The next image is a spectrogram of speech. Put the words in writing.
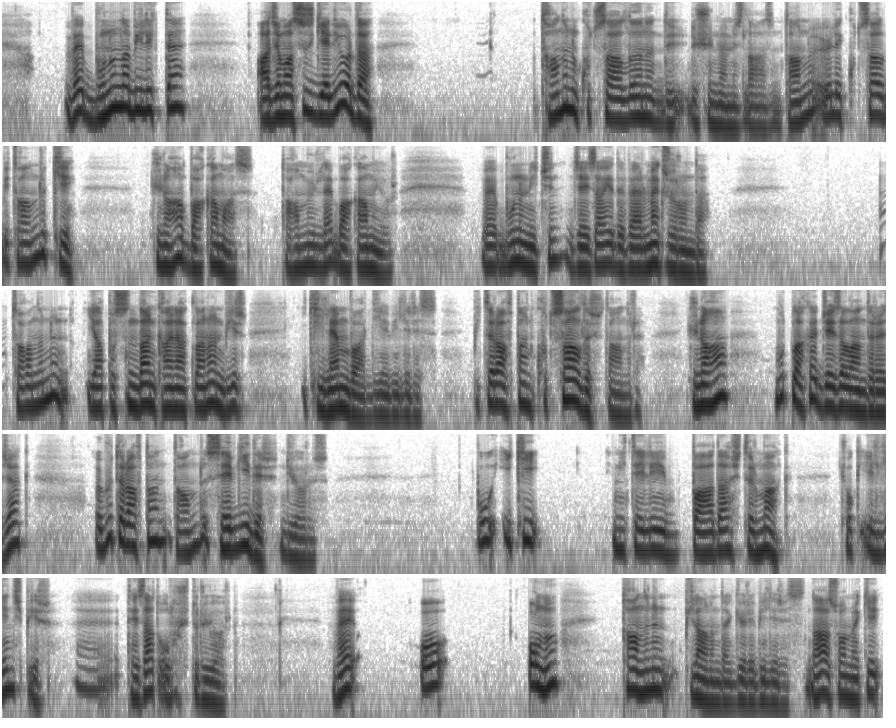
Ve bununla birlikte acımasız geliyor da Tanrı'nın kutsallığını düşünmemiz lazım. Tanrı öyle kutsal bir Tanrı ki günaha bakamaz. Tahammülle bakamıyor. Ve bunun için cezayı da vermek zorunda. Tanrı'nın yapısından kaynaklanan bir ikilem var diyebiliriz. Bir taraftan kutsaldır Tanrı. Günaha mutlaka cezalandıracak. Öbür taraftan Tanrı sevgidir diyoruz. Bu iki niteliği bağdaştırmak çok ilginç bir e, tezat oluşturuyor. Ve o onu Tanrı'nın planında görebiliriz. Daha sonraki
